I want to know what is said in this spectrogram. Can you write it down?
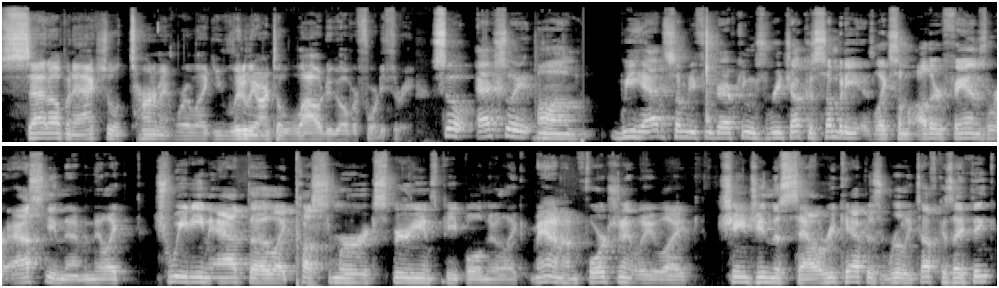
set up an actual tournament where like you literally aren't allowed to go over 43? So actually, um, we had somebody from DraftKings reach out because somebody, like some other fans, were asking them, and they're like tweeting at the like customer experience people, and they're like, "Man, unfortunately, like changing the salary cap is really tough because I think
